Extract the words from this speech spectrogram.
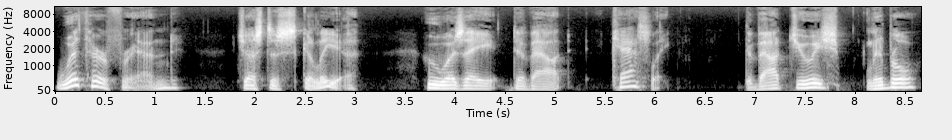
with her friend, Justice Scalia, who was a devout Catholic, devout Jewish, liberal,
